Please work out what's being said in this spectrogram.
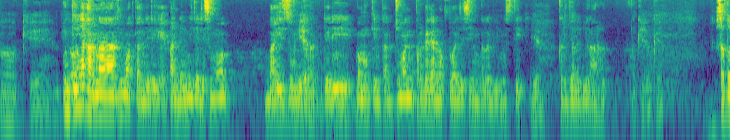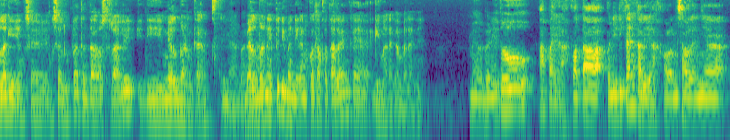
Oke. untungnya karena remote kan jadi kayak pandemi jadi semua by zoom Iya. gitu kan jadi memungkinkan cuman perbedaan waktu aja sih yang lebih mesti Iya. kerja lebih larut Oke oke. Satu lagi yang saya yang saya lupa tentang Australia di Melbourne kan. di Melbourne Melbourne itu dibandingkan kota-kota lain kayak gimana gambarannya? Melbourne itu apa ya kota pendidikan kali ya kalau misalnya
